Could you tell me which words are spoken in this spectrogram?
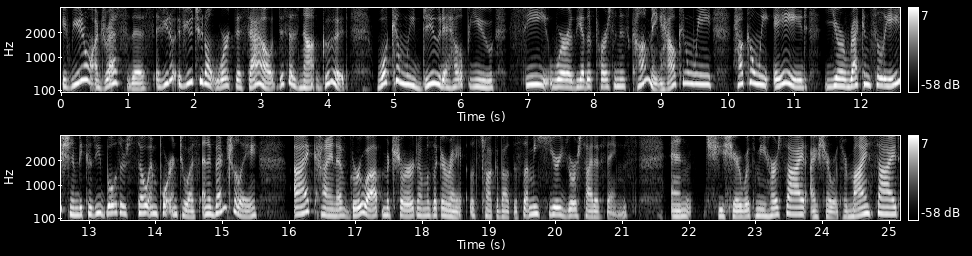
If you don't address this, if you don't, if you two don't work this out, this is not good. What can we do to help you see where the other person is coming? How can we, how can we aid your reconciliation? Because you both are so important to us. And eventually, I kind of grew up, matured, and was like, all right, let's talk about this. Let me hear your side of things. And she shared with me her side. I share with her my side.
